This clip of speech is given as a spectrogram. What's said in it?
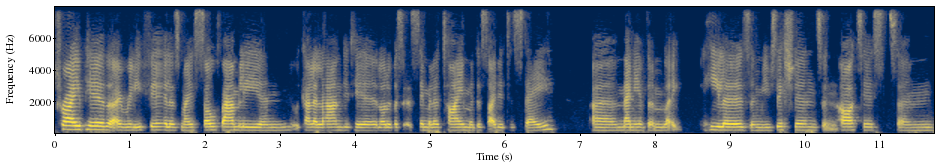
tribe here that i really feel as my soul family and we kind of landed here a lot of us at a similar time and decided to stay. Um, many of them like healers and musicians and artists and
